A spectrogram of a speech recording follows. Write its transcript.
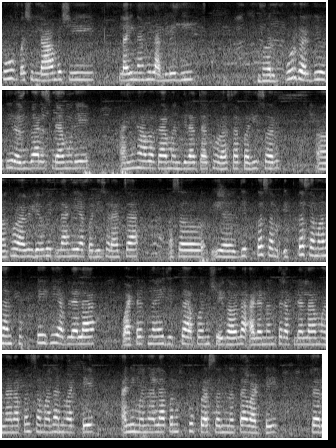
खूप अशी लांब अशी लाईन आहे लागलेली. भरपूर गर्दी होती रविवार असल्यामुळे. आणि हा बघा मंदिराचा थोडासा परिसर थोडा व्हिडिओ घेतला आहे या परिसराचा. असं य- जितकं सम इतकं समाधान कुठेही आपल्याला वाटत नाही जितकं आपण शेगावला आल्यानंतर आपल्याला मनाला पण समाधान वाटते आणि मनाला पण खूप प्रसन्नता वाटते. तर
